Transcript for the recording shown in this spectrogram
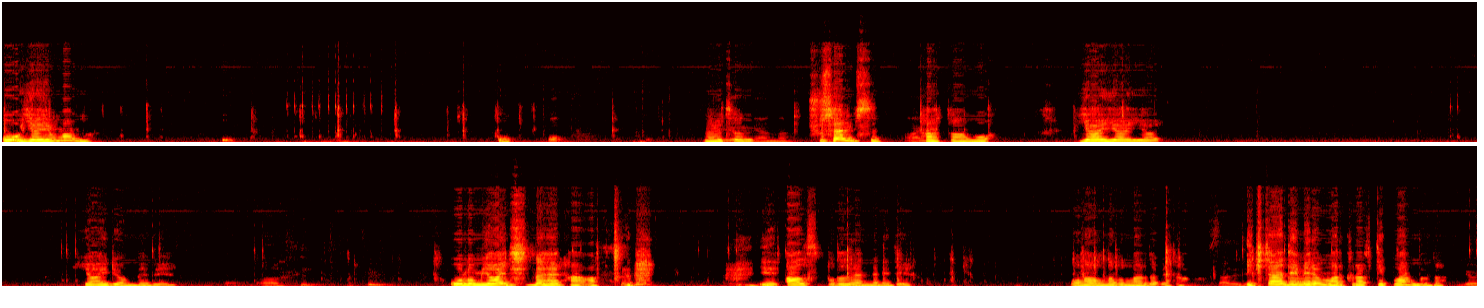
O yayın var mı? Hop. Geliyorum abi. yanına. Şu sen misin? Aynen. Ha tamam o. Yay yay yay. Yay diyorum bebeğe. Oğlum yay dışında her ha al bu da benden hediye. Onu alına bunlar da bedava. Sadece İki tane demirim var. Crafting var mı burada? Gör.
